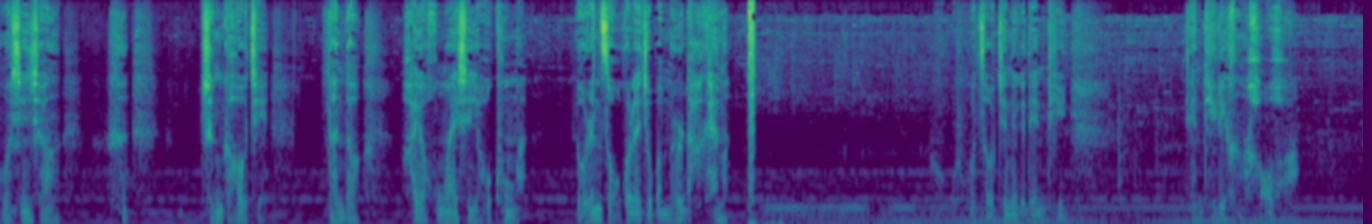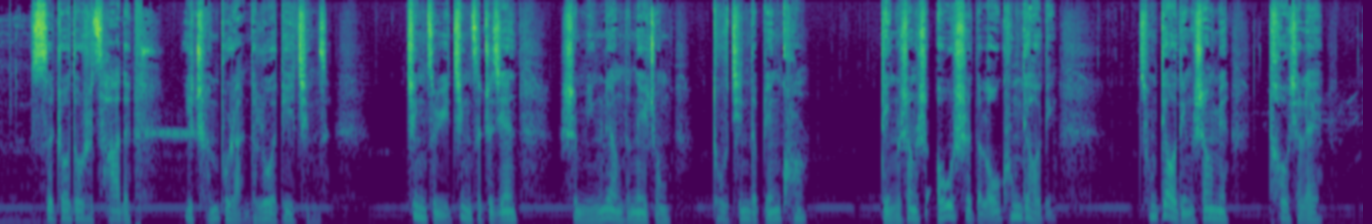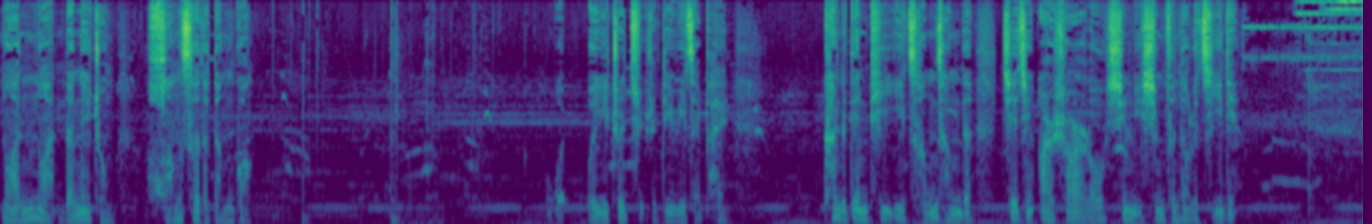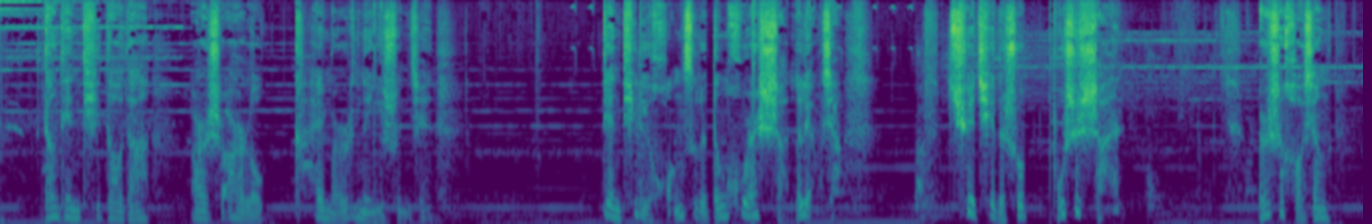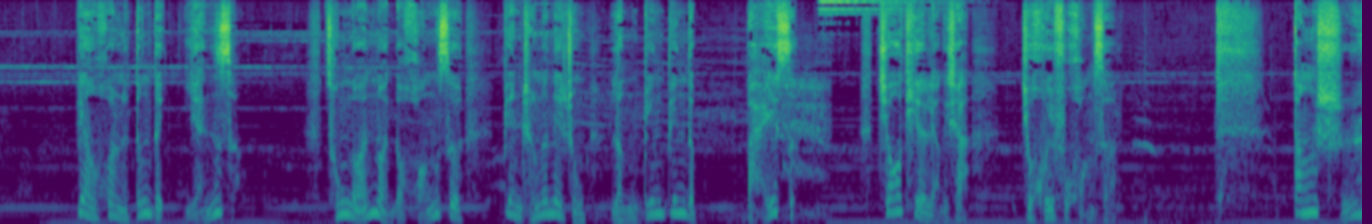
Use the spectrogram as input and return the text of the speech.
我心想，哼，真高级，难道还有红外线遥控啊？有人走过来就把门打开吗？我走进那个电梯，电梯里很豪华，四周都是擦的一尘不染的落地镜子，镜子与镜子之间是明亮的那种镀金的边框，顶上是欧式的镂空吊顶。从吊顶上面透下来暖暖的那种黄色的灯光，我我一直举着 DV 在拍，看着电梯一层层的接近二十二楼，心里兴奋到了极点。当电梯到达二十二楼开门的那一瞬间，电梯里黄色的灯忽然闪了两下，确切的说不是闪，而是好像。变换了灯的颜色，从暖暖的黄色变成了那种冷冰冰的白色，交替了两下，就恢复黄色了。当时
